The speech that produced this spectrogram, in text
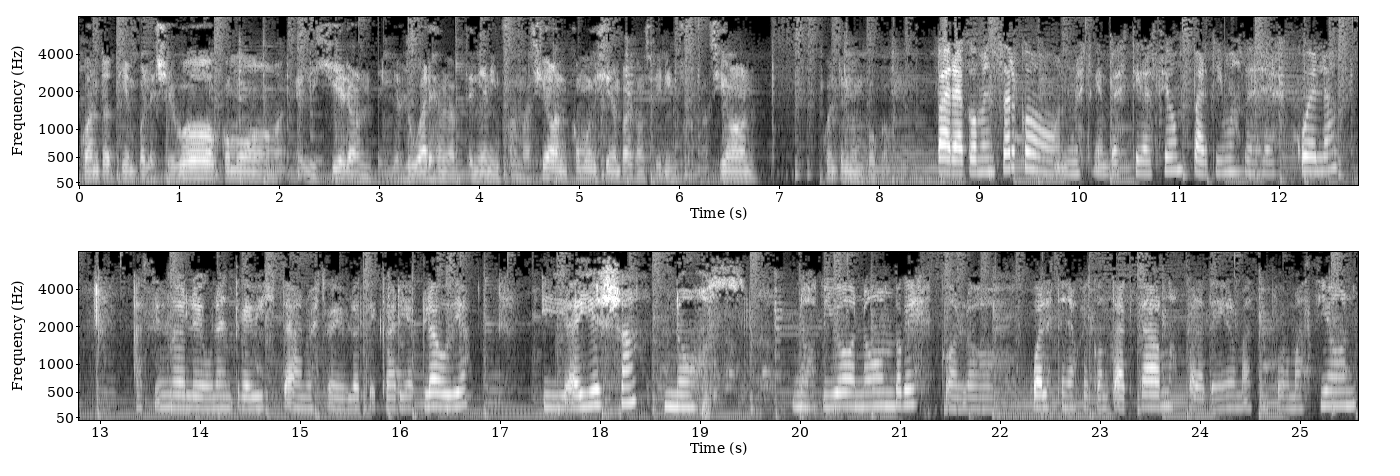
¿Cuánto tiempo les llevó? ¿Cómo eligieron los lugares donde obtenían información? ¿Cómo hicieron para conseguir información? Cuéntenme un poco. Para comenzar con nuestra investigación partimos desde la escuela haciéndole una entrevista a nuestra bibliotecaria Claudia y ahí ella nos, nos dio nombres con los cuales teníamos que contactarnos para tener más información,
